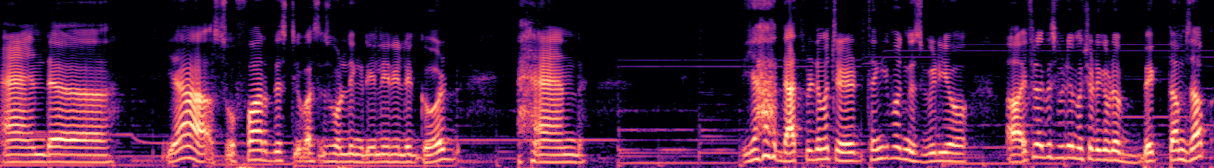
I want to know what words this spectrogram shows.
and uh, yeah so far this device is holding really really good and yeah that's pretty much it. Thank you for watching this video. Uh, if you like this video make sure to give it a big thumbs up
